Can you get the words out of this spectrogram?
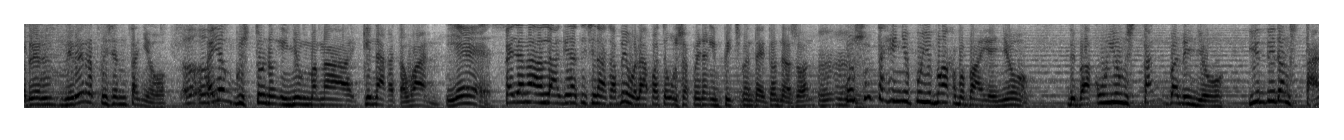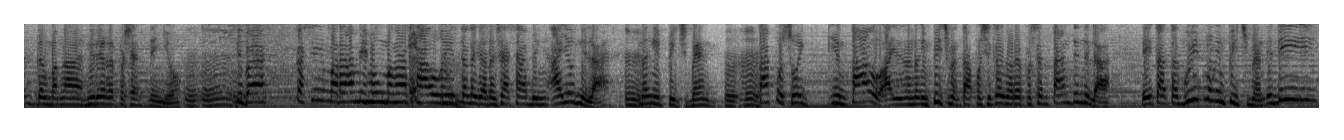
re- nire-representa nyo Oo. ay ang gusto ng inyong mga kinakatawan. Yes. Kaya nga ang lagi natin sinasabi, wala pa itong usapin ng impeachment na ito, Nelson. Konsultahin nyo po yung mga kababayan nyo. Di ba? Kung yung stand ba ninyo, yun din ang stand ng mga nire-represent ninyo. Di ba? Kasi marami hong mga tao ngayon talaga nagsasabing ayaw nila ng impeachment. Tapos so, yung tao ayaw na ng impeachment, tapos ikaw na representante nila, eh tataguin mong impeachment, edi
